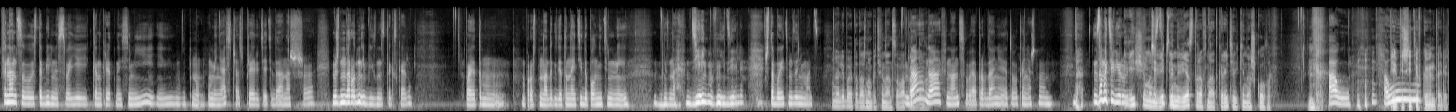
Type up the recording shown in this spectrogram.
финансовую стабильность своей конкретной семьи. И вот, ну, у меня сейчас в приоритете, да, наш э, международный бизнес, так скажем. Поэтому просто надо где-то найти дополнительный, не знаю, день в неделе, чтобы этим заниматься. Ну, либо это должно быть финансово Да, оправдано. да, финансовое оправдание этого, конечно, замотивирует. Ищем инве- инвесторов на открытие киношколы. Ау. Ау. Пишите в комментариях.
